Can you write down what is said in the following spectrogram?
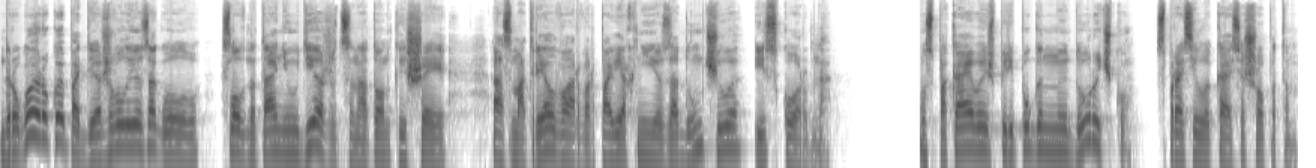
Другой рукой поддерживал ее за голову, словно та не удержится на тонкой шее, а смотрел варвар поверх нее задумчиво и скорбно. «Успокаиваешь перепуганную дурочку?» Спросила Кася шепотом.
